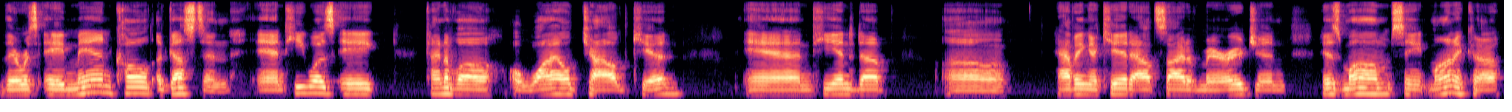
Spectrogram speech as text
there was a man called Augustine, and he was a kind of a, a wild child kid, and he ended up uh, having a kid outside of marriage, and his mom, Saint Monica,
